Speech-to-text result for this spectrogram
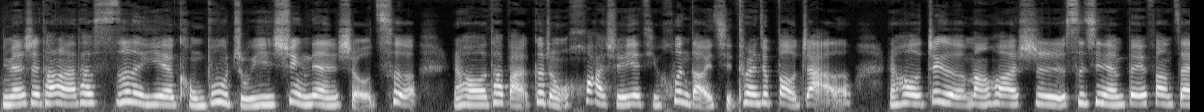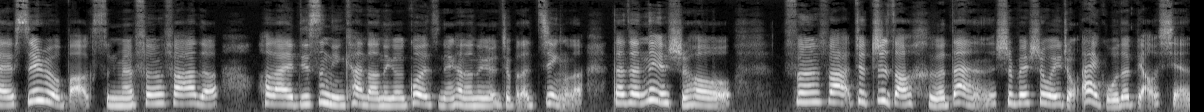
里面是唐老鸭他撕了一页恐怖主义训练手册，然后他把各种化学液体混到一起，突然就爆炸了。然后这个漫画是四七年被放在 Cereal Box 里面分发的。后来迪士尼看到那个，过了几年看到那个就把它禁了。但在那个时候，分发就制造核弹是被视为一种爱国的表现，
